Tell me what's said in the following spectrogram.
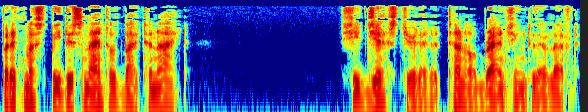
"'But it must be dismantled by tonight.' She gestured at a tunnel branching to their left.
